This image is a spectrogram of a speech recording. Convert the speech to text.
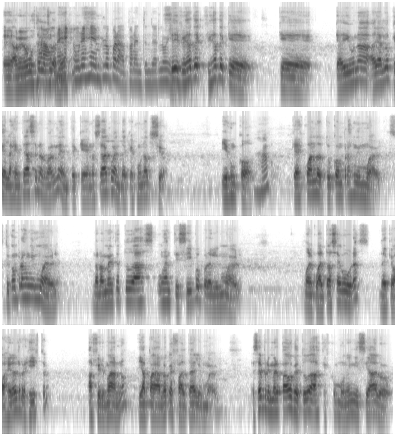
Eh, a mí me gusta ah, mucho un también. un ejemplo para, para entenderlo bien. Sí, fíjate, fíjate que, que, que, hay, una, hay algo que la gente hace normalmente que no se da cuenta que es una opción y es un call, que es cuando tú compras un inmueble. Si tú compras un inmueble, normalmente tú das un anticipo por el inmueble, con el cual tú aseguras de que vas a ir al registro a firmar, ¿no? Y a pagar lo que falta del inmueble. Ese primer pago que tú das, que es como una inicial, o,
